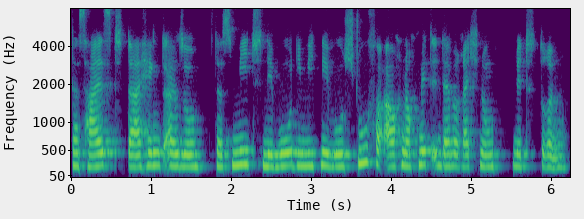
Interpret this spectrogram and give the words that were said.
Das heißt, da hängt also das Mietniveau, die Mietniveaustufe auch noch mit in der Berechnung mit drin.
